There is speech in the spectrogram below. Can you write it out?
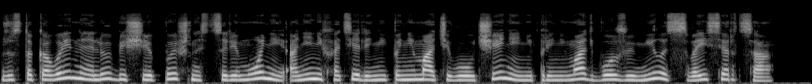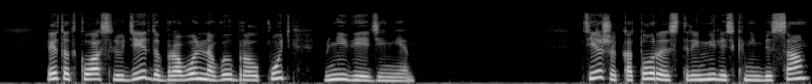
Жестоковыйные, любящие пышность церемоний, они не хотели ни понимать его учения, ни принимать Божию милость в свои сердца. Этот класс людей добровольно выбрал путь в неведение. Те же, которые стремились к небесам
